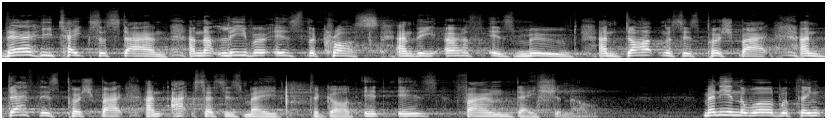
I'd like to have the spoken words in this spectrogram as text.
There he takes a stand, and that lever is the cross, and the earth is moved, and darkness is pushed back, and death is pushed back, and access is made to God. It is foundational. Many in the world would think,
